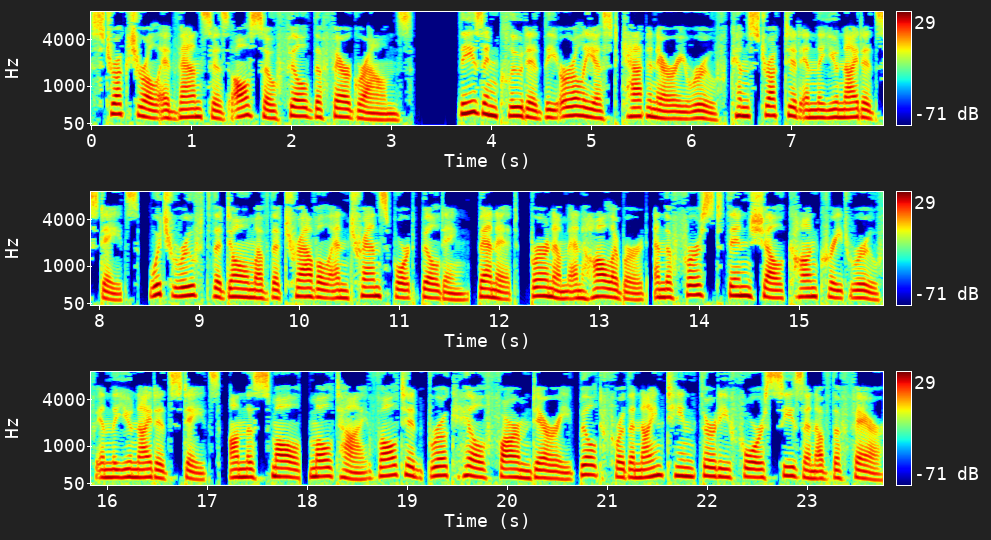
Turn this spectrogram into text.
Structural advances also filled the fairgrounds. These included the earliest catenary roof constructed in the United States, which roofed the dome of the Travel and Transport Building Bennett, Burnham and Holabird and the first thin-shell concrete roof in the United States, on the small, multi-vaulted Brook Hill Farm Dairy built for the 1934 season of the fair.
